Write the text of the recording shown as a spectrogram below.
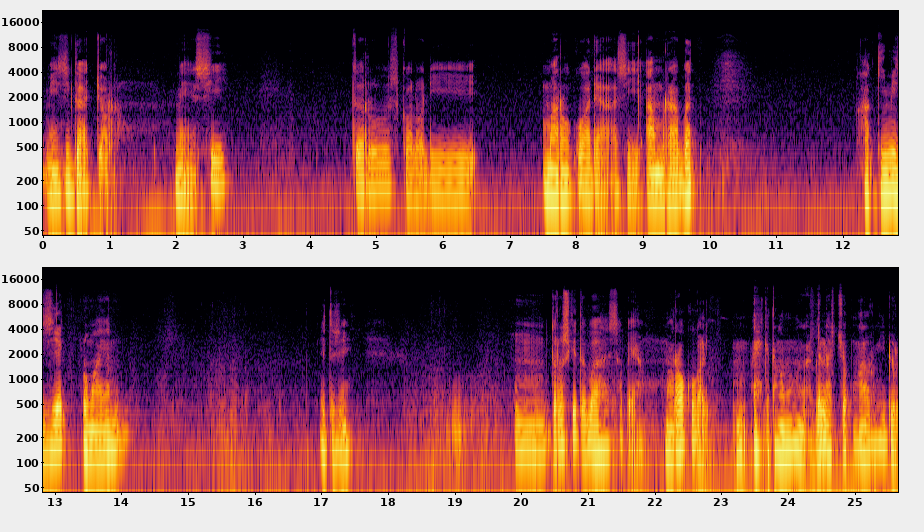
Messi gacor. Messi terus kalau di Maroko ada si Amrabat. Hakimi Ziyech lumayan itu sih. Hmm, terus kita bahas apa ya? Maroko kali. Hmm, eh kita ngomong nggak jelas cok ngalur ngidul.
